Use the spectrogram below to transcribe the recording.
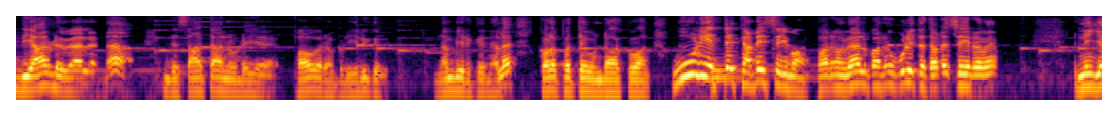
இது யாருடைய வேலைன்னா இந்த சாத்தானுடைய பவர் அப்படி இருக்குது. நம்பி இருக்கிறதுனால குழப்பத்தை உண்டாக்குவான். ஊழியத்தை தடை செய்வான். பாருங்க வேலை பாருங்க ஊழியத்தை தடை செய்யறவன் நீங்க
